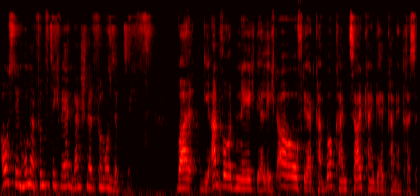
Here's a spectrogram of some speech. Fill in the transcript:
aus den 150 werden ganz schnell 75. Weil die antworten nicht, der legt auf, der hat keinen Bock, keine Zeit, kein Geld, kein Interesse.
